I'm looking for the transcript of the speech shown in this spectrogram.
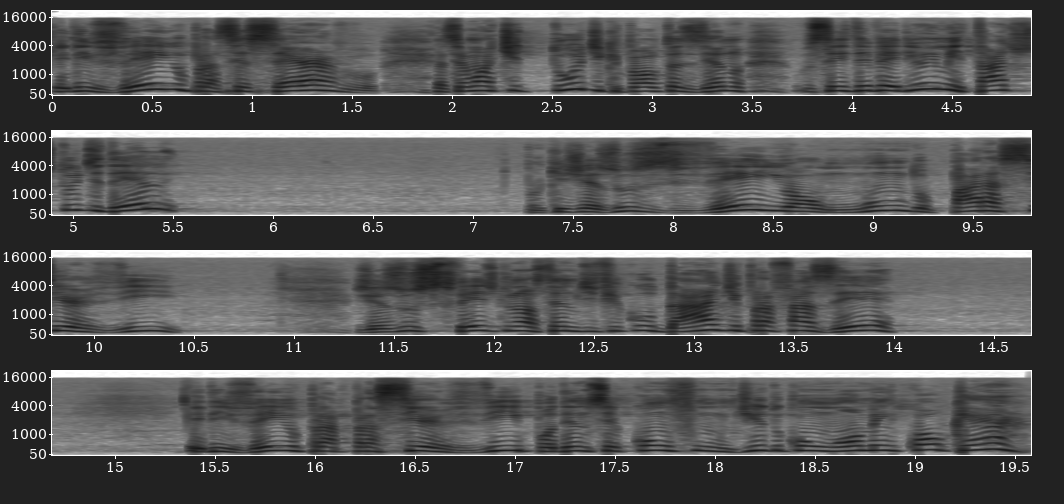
Ele veio para ser servo. Essa é uma atitude que Paulo está dizendo, vocês deveriam imitar a atitude dele. Porque Jesus veio ao mundo para servir. Jesus fez o que nós temos dificuldade para fazer. Ele veio para servir, podendo ser confundido com um homem qualquer.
